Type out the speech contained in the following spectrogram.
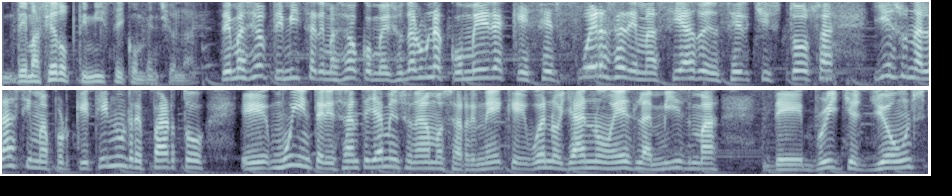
demasiado optimista y convencional. Demasiado optimista, demasiado convencional, una comedia que se esfuerza demasiado en ser chistosa y es una lástima porque tiene un reparto muy interesante. Ya mencionábamos a René, que bueno, ya no es la misma de Bridget Jones.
